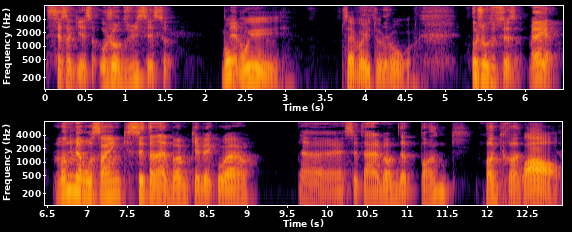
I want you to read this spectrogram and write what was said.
c'est ça qui est ça. Aujourd'hui, c'est ça. Bon, oui. Ça évolue toujours. Aujourd'hui, c'est ça. Mais regarde, mon numéro 5, c'est un album québécois. Euh, c'est un album de punk, punk rock. Wow!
